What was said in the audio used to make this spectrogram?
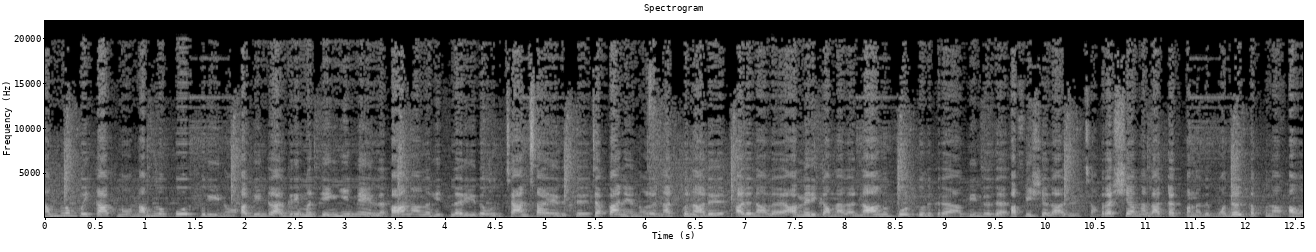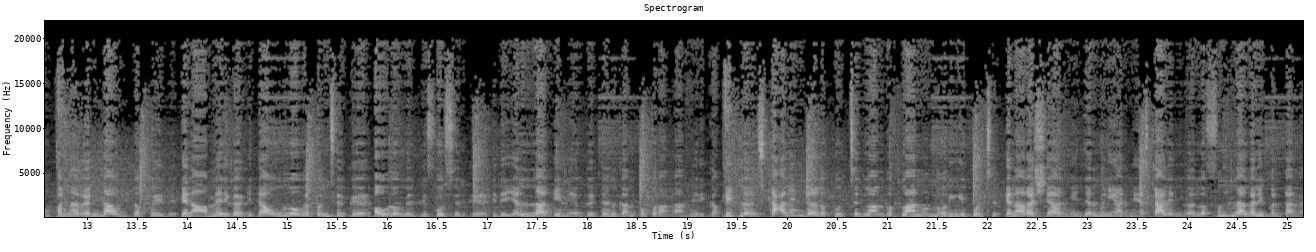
நம்மளும் போய் தாக்கணும் நம்மளும் போர் புரியணும் அப்படின்ற அக்ரிமெண்ட் எங்கேயுமே இல்ல. ஆனாலும் ஹிட்லர் இதை ஒரு சான்ஸா எடுத்து ஜப்பான் என்னோட நட்பு நாடு அதனால அமெரிக்கா மேல நானும் போர் கொடுக்குறேன் அப்படின்றத அபிஷியலா அறிவிச்சான். ரஷ்யா மேல அட்டாக் பண்ணது முதல் தப்பு தான் அவன் பண்ண ரெண்டாவது தப்பு இது ஏன்னா அமெரிக்கா கிட்ட அவ்வளவு வெப்பன்ஸ் இருக்கு அவ்வளவு மிலிட்ரி ஃபோர்ஸ் இருக்கு. இது எல்லாத்தையுமே பிரிட்டனுக்கு அனுப்ப போறாங்க அமெரிக்கா. ஹிட்லர் ஸ்டாலின் கிராட பிடிச்சிடலான்ற பிளானும் நொறுங்கி போச்சு. ஏன்னா ரஷ்யா ஆர்மி ஜெர்மனி ஆர்மியை ஸ்டாலின் கிராட்ல ஃபுல்லா கலி பண்ணிட்டாங்க.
